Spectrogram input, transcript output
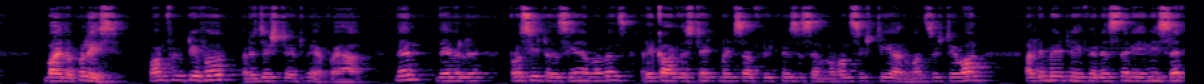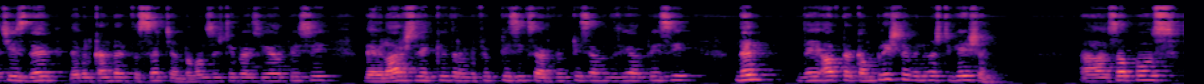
by the police. 154, register the FIR. Then they will proceed to the scene of events, record the statements of witnesses under 160 or 161. Ultimately, if necessary, any search is there, they will conduct the search under 165 CRPC. They will arrest the accused under 56 or 57 CRPC. Then they after completion of investigation, uh, suppose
